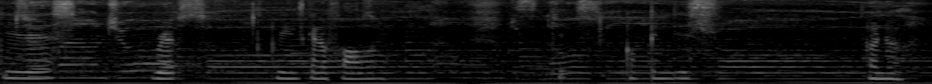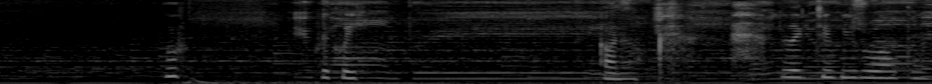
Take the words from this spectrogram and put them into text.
do this. Rip. Green's gonna follow. Open this. Oh no. Ooh. Quickly. Oh no. There's like two people out there.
